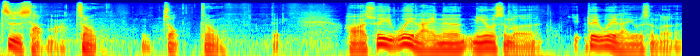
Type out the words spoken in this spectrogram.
至少嘛中中中。好啊，所以未来呢，你有什么对未来有什么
